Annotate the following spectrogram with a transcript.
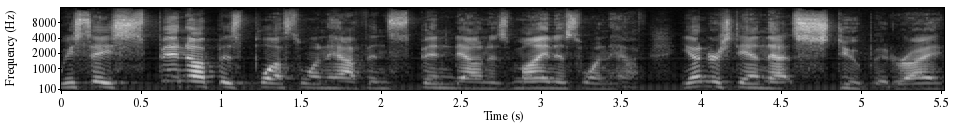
We say spin up is plus one half and spin down is minus one half. You understand that's stupid, right?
